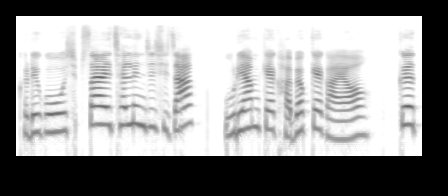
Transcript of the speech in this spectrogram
그리고 14일 챌린지 시작. 우리 함께 가볍게 가요. 끝.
